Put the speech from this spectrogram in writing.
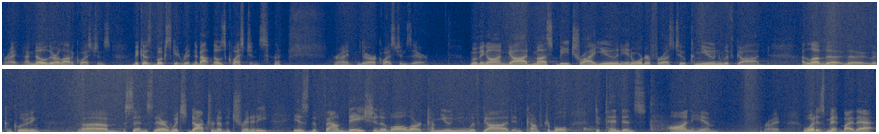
Right? I know there are a lot of questions because books get written about those questions. right? There are questions there. Moving on, God must be triune in order for us to commune with God. I love the, the, the concluding um, sentence there which doctrine of the Trinity is the foundation of all our communion with God and comfortable dependence on Him. Right? What is meant by that?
